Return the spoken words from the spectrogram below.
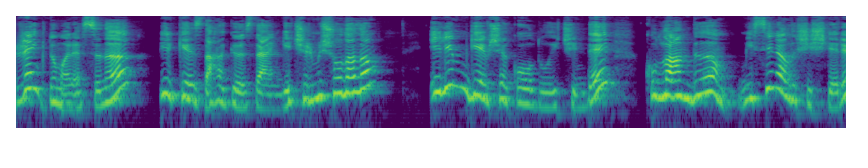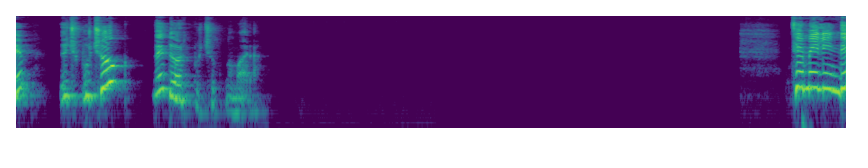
renk numarasını bir kez daha gözden geçirmiş olalım. Elim gevşek olduğu için de kullandığım misinalı şişlerim 3,5 ve 4,5 numara. Temelinde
